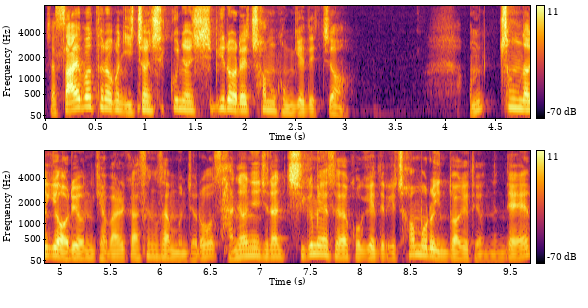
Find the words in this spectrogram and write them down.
자, 사이버 트럭은 2019년 11월에 처음 공개됐죠. 엄청나게 어려운 개발과 생산 문제로 4년이 지난 지금에서야 고객들에게 처음으로 인도하게 되었는데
